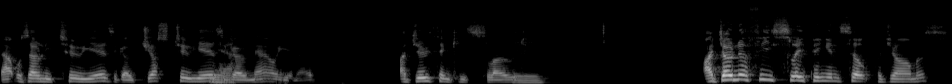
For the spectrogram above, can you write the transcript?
that was only two years ago, just two years Yeah. ago now. You know, I do think he's slowed. Mm. I don't know if he's sleeping in silk pajamas,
